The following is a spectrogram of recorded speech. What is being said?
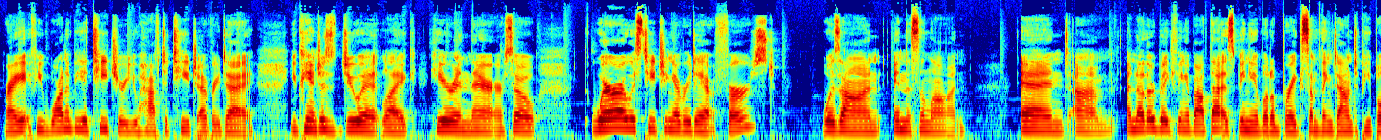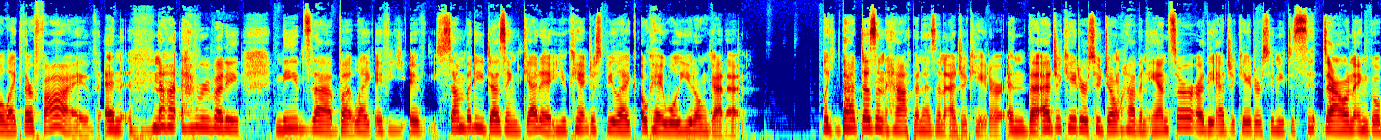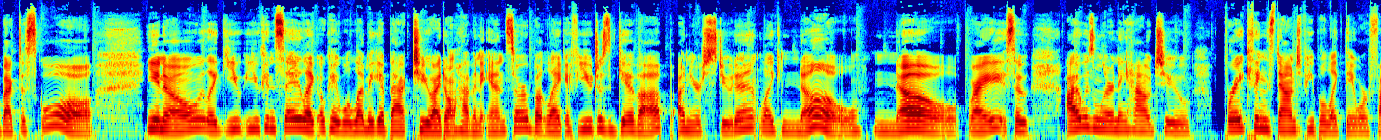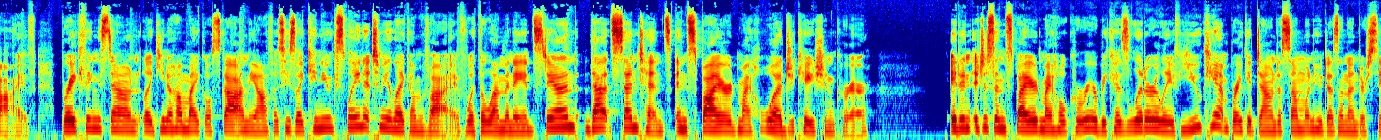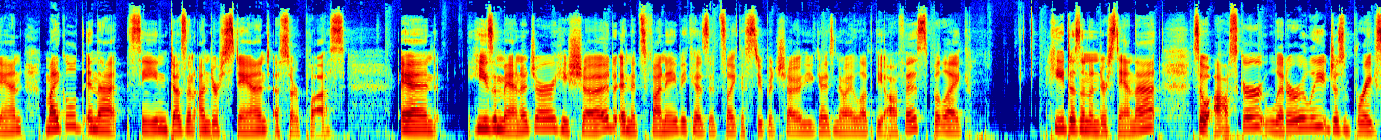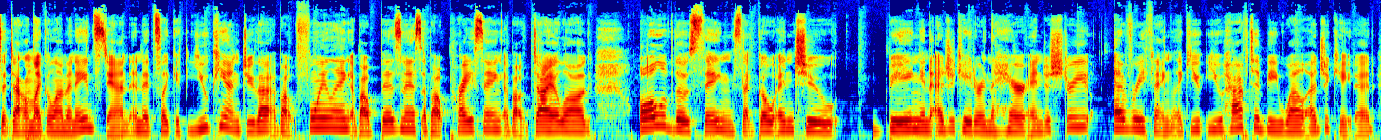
right? If you want to be a teacher, you have to teach every day. You can't just do it like here and there. So, where I was teaching every day at first was on in the salon. And um, another big thing about that is being able to break something down to people like they're five, and not everybody needs that. But like if if somebody doesn't get it, you can't just be like, okay, well you don't get it. Like that doesn't happen as an educator. And the educators who don't have an answer are the educators who need to sit down and go back to school. You know like you you can say like okay well let me get back to you. I don't have an answer. But like if you just give up on your student like no no right? So i was learning how to break things down to people like they were five. Break things down like you know how michael scott on the office he's like can you explain it to me like i'm five with the lemonade stand? That sentence inspired my whole education career. It, it just inspired my whole career because literally if you can't break it down to someone who doesn't understand michael in that scene doesn't understand a surplus. And he's a manager he should and it's funny because it's like a stupid show you guys know i love the office but like he doesn't understand that. So Oscar literally just breaks it down like a lemonade stand. And it's like, if you can't do that about foiling, about business, about pricing, about dialogue, all of those things that go into being an educator in the hair industry everything like you you have to be well educated.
